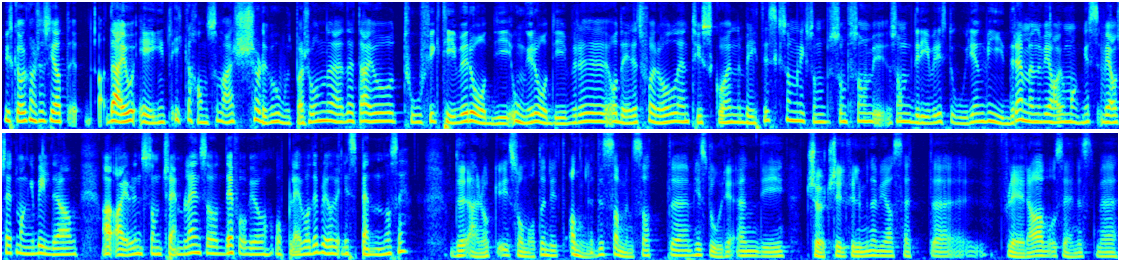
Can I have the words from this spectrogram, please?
vi skal vel kanskje si at det er jo egentlig ikke han som er sjølve hovedpersonen. Dette er jo to fiktive rådgi unge rådgivere og deres forhold, en tysk og en britisk, som, liksom, som, som, som driver historien videre. Men vi har jo mange, vi har sett mange bilder av, av Irons som Chamberlain, så det får vi jo oppleve. Og det blir jo veldig spennende å se. Det er nok i så måte en litt annerledes sammensatt eh, historie enn de Churchill-filmene vi har sett eh, flere av, og senest med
